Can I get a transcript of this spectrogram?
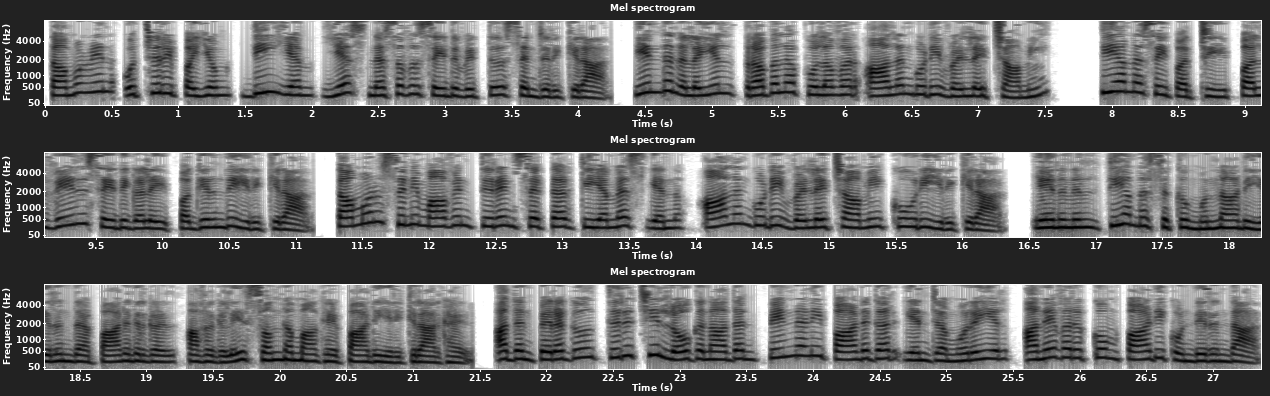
தமிழின் உச்சரிப்பையும் டி எம் எஸ் நெசவு செய்துவிட்டு சென்றிருக்கிறார். இந்த நிலையில் பிரபல புலவர் ஆலங்குடி வெள்ளைச்சாமி டிஎம்எஸ்ஐ பற்றி பல்வேறு செய்திகளை பகிர்ந்து இருக்கிறார். தமிழ் சினிமாவின் trend setter TMS N Alangudi Vellaichamy கூறியிருக்கிறார். ஏனெனில் டிஎம்எஸ்க்கு முன்னாடி இருந்த பாடகர்கள் அவர்களே சொந்தமாக பாடியிருக்கிறார்கள். அதன் பிறகு திருச்சி லோகநாதன் பின்னணி பாடகர் என்ற முறையில் அனைவருக்கும் பாடிக் கொண்டிருந்தார்.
